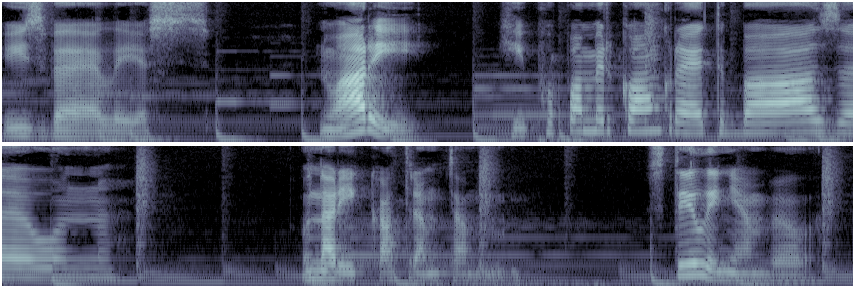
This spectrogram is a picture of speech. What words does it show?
izvēlies, nu arī hip-hopam ir konkrēta bāze, un, un arī katram tam stiliņam vēl.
